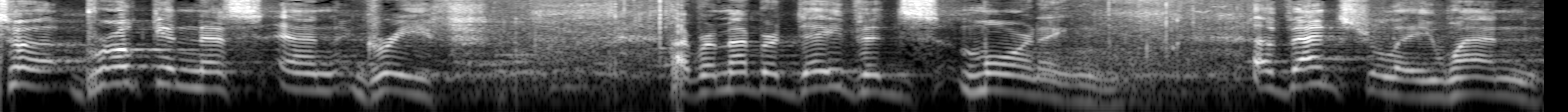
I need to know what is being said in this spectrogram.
to brokenness and grief. I remember David's mourning eventually when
